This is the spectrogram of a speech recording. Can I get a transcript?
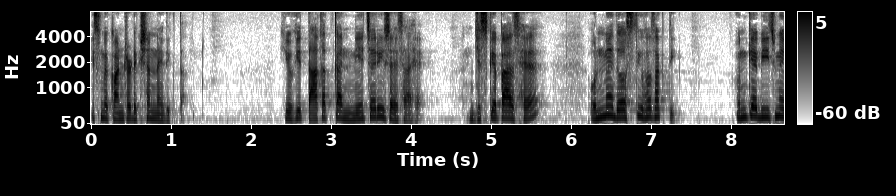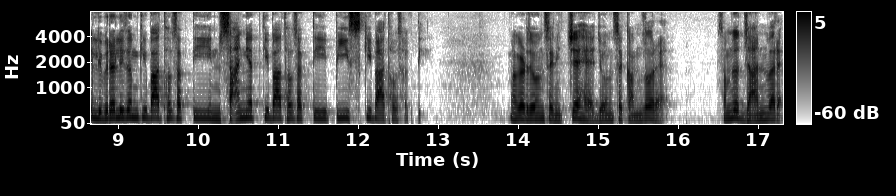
اس میں کانٹرڈکشن نہیں دکھتا. کیونکہ طاقت کا نیچر ہی ایسا ہے، جس کے پاس ہے، ان میں دوستی ہو سکتی. ان کے بیچ میں لبرلزم کی بات ہو سکتی، انسانیت کی بات ہو سکتی پیس کی بات ہو سکتی. مگر جو ان سے نیچے ہے، جو ان سے کمزور ہے، سمجھو جانور ہے،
